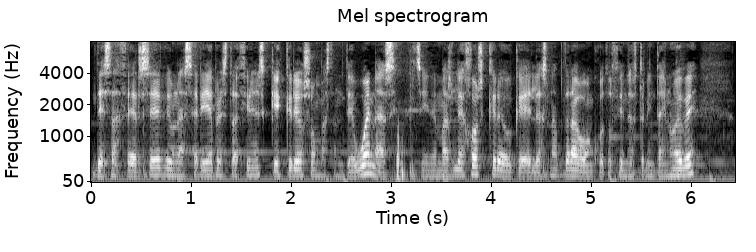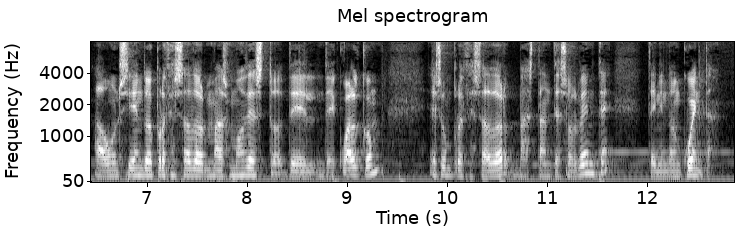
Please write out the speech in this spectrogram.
deshacerse de una serie de prestaciones que creo son bastante buenas. Sin ir más lejos, creo que el Snapdragon 439, aun siendo el procesador más modesto de Qualcomm, es un procesador bastante solvente, teniendo en cuenta,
